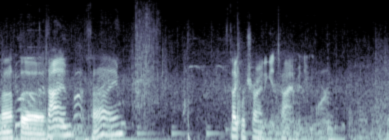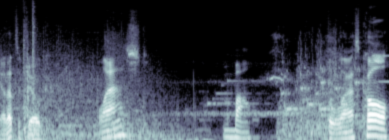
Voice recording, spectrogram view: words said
not the Time. time. It's like we're trying to get time anymore. Yeah, that's a joke. Last. Bow. The last call.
